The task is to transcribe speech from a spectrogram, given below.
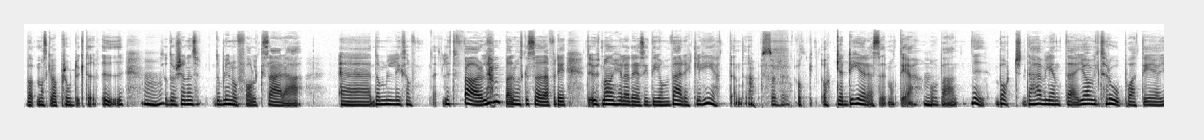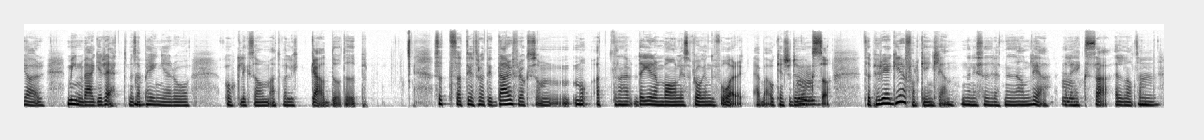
man ska vara produktiv i. Mm. Så då, känns, då blir nog folk så här, äh, de blir liksom lite förolämpade, man ska säga. För det, det utmanar hela deras idé om verkligheten. Typ. Absolut. Och, och gardera sig mot det. Mm. Och bara, nej, bort. Det här vill jag inte. Jag vill tro på att det jag gör, min väg är rätt. Med så mm. pengar och, och liksom att vara lyckad och typ. Så, så att jag tror att det är därför också som att den här, det är den vanligaste frågan du får, Ebba, och kanske du mm. också. Typ, hur reagerar folk egentligen när ni säger att ni är andliga? Eller mm. häxa eller något sånt. Mm.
